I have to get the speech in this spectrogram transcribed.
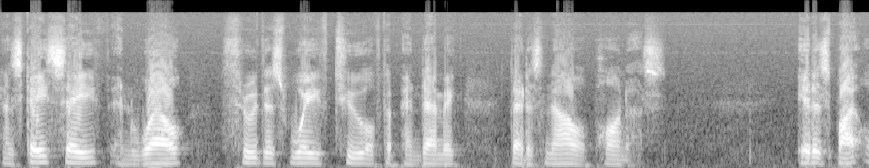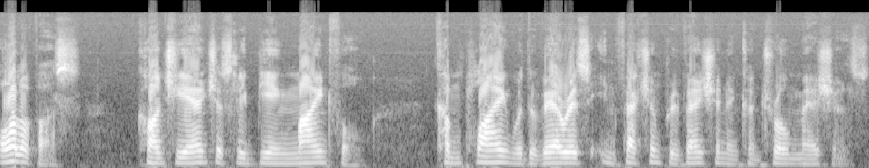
and stay safe and well through this wave two of the pandemic that is now upon us. It is by all of us conscientiously being mindful, complying with the various infection prevention and control measures,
